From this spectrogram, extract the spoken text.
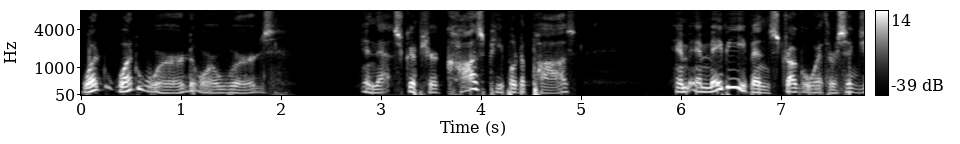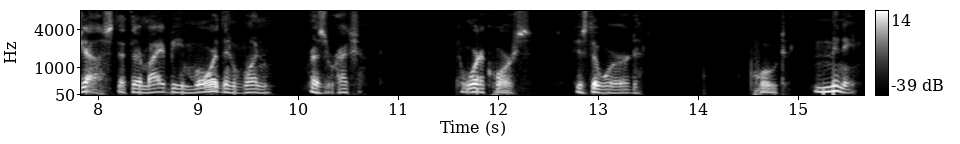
What what word or words in that scripture cause people to pause and, and maybe even struggle with or suggest that there might be more than one resurrection? The word, of course, is the word, quote, many,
